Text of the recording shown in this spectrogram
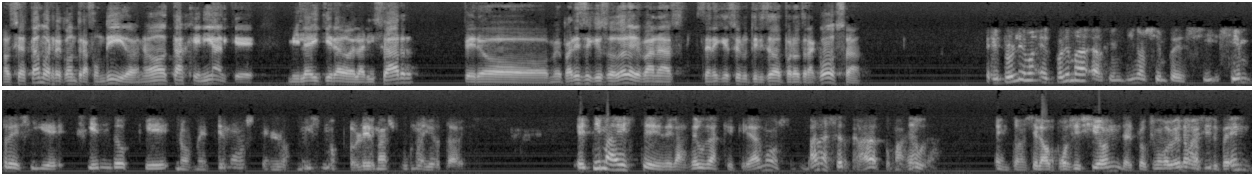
O sea, estamos recontrafundidos, ¿no? Está genial que mi ley quiera dolarizar, pero me parece que esos dólares van a tener que ser utilizados por otra cosa. El problema, el problema argentino siempre, siempre sigue siendo que nos metemos en los mismos problemas una y otra vez. El tema este de las deudas que quedamos van a ser pagadas con más deuda. Entonces la oposición del próximo gobierno va a decir, ven,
